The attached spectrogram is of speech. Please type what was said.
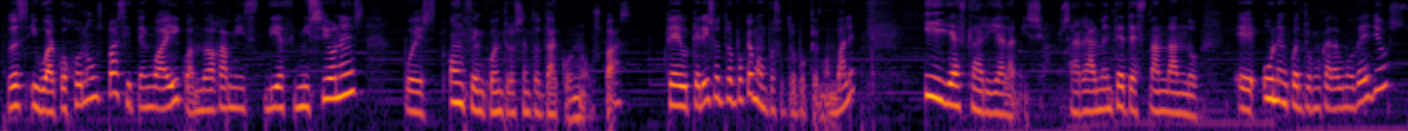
Entonces igual cojo Nosepass y tengo ahí, cuando haga mis 10 misiones, pues 11 encuentros en total con Nosepass. ¿Que queréis otro Pokémon? Pues otro Pokémon, ¿vale? Y ya estaría la misión. O sea, realmente te están dando eh, un encuentro con cada uno de ellos,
